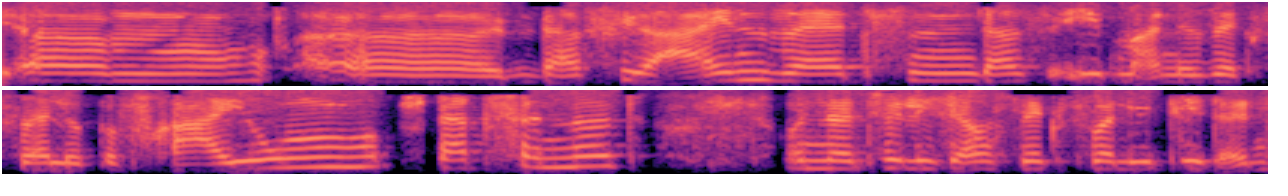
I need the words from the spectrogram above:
ähm, äh, dafür einsetzen, dass eben eine sexuelle Befreiung stattfindet und natürlich auch Sexualität ein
